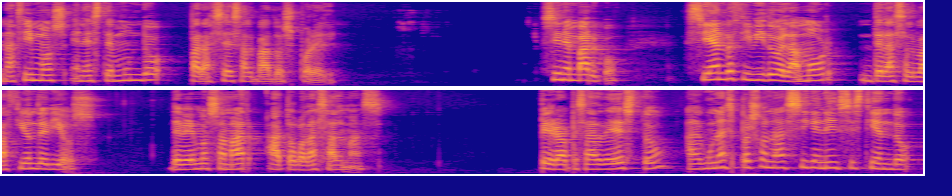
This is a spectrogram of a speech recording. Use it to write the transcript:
Nacimos en este mundo para ser salvados por Él. Sin embargo, si han recibido el amor de la salvación de Dios, debemos amar a todas las almas. Pero a pesar de esto, algunas personas siguen insistiendo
